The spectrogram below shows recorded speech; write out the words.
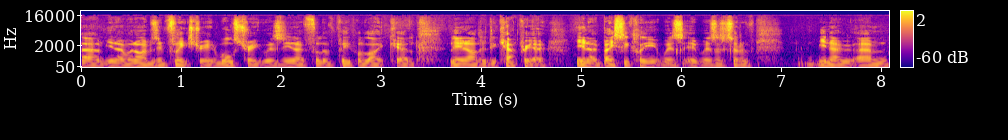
um, you know, when I was in Fleet Street and Wall Street was, you know, full of people like uh, Leonardo DiCaprio, you know, basically it was it was a sort of you know, um,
